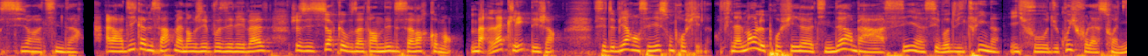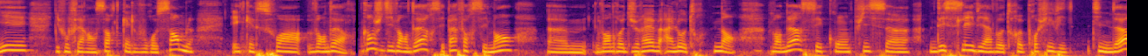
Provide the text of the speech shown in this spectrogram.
sur Tinder. Alors dit comme ça, maintenant que j'ai posé les bases, je suis sûre que vous attendez de savoir comment. Bah, la clé déjà, c'est de bien renseigner son profil. Finalement, le profil Tinder, bah, c'est, c'est votre vitrine. Il faut, du coup, il faut la soigner, il faut faire en sorte qu'elle vous ressemble et qu'elle soit vendeur. Quand je dis vendeur, c'est pas forcément euh, vendre du rêve à l'autre. Non, vendeur, c'est qu'on puisse euh, déceler via votre profil Tinder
